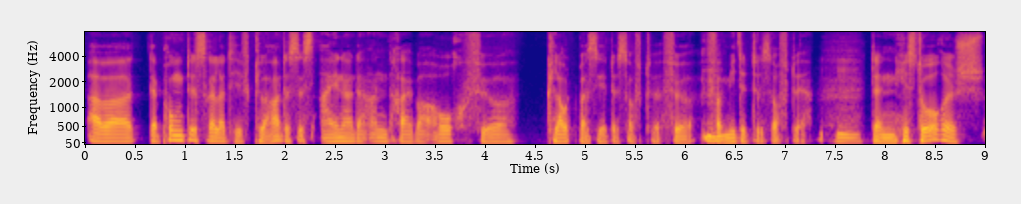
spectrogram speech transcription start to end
Aber der Punkt ist relativ klar, das ist einer der Antreiber auch für cloud-basierte Software, für mhm. vermietete Software. Mhm. Denn historisch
